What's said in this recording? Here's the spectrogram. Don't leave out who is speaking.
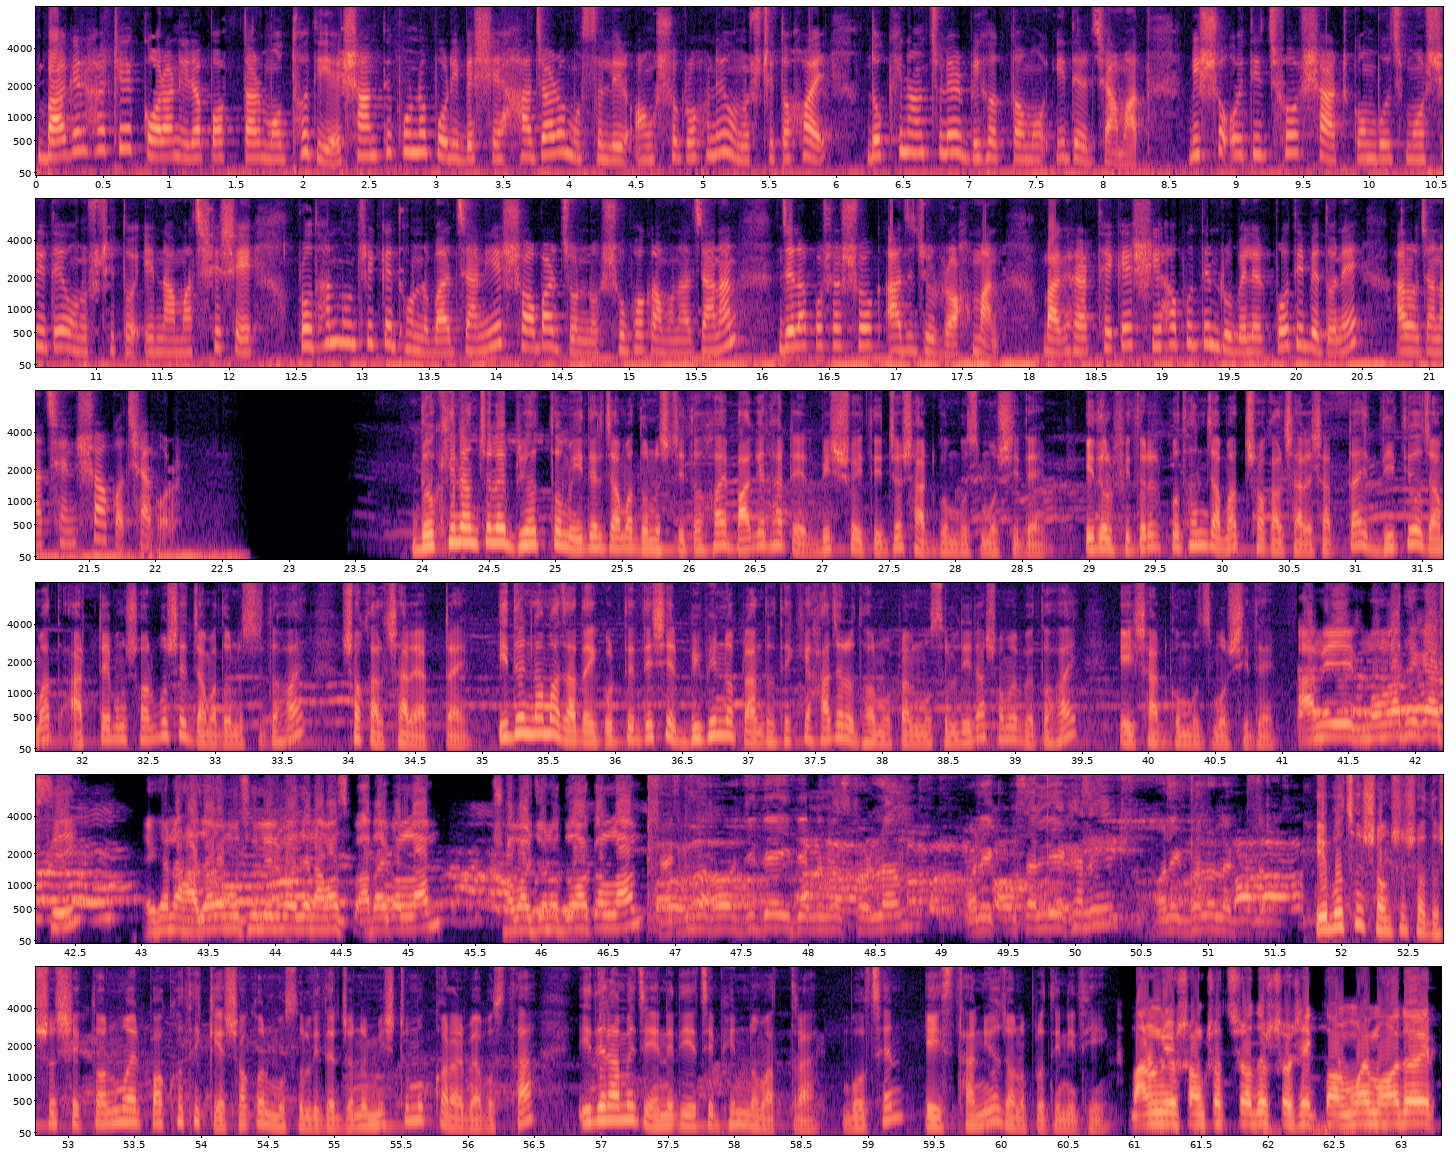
Speaker 1: বাগেরহাটে কড়া নিরাপত্তার মধ্য দিয়ে শান্তিপূর্ণ পরিবেশে হাজারো মুসল্লির অংশগ্রহণে অনুষ্ঠিত হয় দক্ষিণাঞ্চলের বৃহত্তম ঈদের জামাত। বিশ্ব ঐতিহ্য ষাট গম্বুজ মসজিদে অনুষ্ঠিত এ নামাজ শেষে প্রধানমন্ত্রীকে ধন্যবাদ জানিয়ে সবার জন্য শুভকামনা জানান জেলা প্রশাসক আজিজুর রহমান। বাগেরহাট থেকে শিহাবুদ্দিন রুবেলের প্রতিবেদনে আরও জানাচ্ছেন শওকত সাগর।
Speaker 2: দক্ষিণাঞ্চলের বৃহত্তম ঈদের জামাত অনুষ্ঠিত হয় বাগেরহাটের বিশ্ব ঐতিহ্য ষাট গম্বুজ মসজিদে। ঈদ উল ফিতরের প্রধান জামাত সকাল সাড়ে সাতটায় দ্বিতীয় জামাত আটটা এবং সর্বশেষ জামাত অনুষ্ঠিত হয় সকাল সাড়ে আটটায়। ঈদের নামাজ আদায় করতে দেশের বিভিন্ন প্রান্ত থেকে হাজারো ধর্মপ্রাণ মুসল্লিরা সমবেত হয় এই ষাট গম্বুজ মসজিদে।
Speaker 3: আমি মোংলা থেকে আসছি। এখানে হাজারো মুসল্লির মাঝে নামাজ আদায় করলাম। সবার জন্য দোয়া করলাম।
Speaker 4: মসজিদে ঈদের নামাজ পড়লাম। অনেক মুসাল্লি এখানে অনেক ভালো লাগল।
Speaker 2: এবছর সংসদ সদস্য শেখ তন্ময়ের পক্ষ থেকে সকল মুসল্লিদের জন্য মিষ্টিমুখ করার ব্যবস্থা ঈদের আমেজে এনে দিয়েছে ভিন্ন মাত্রা বলছেন এই স্থানীয় জনপ্রতিনিধি।
Speaker 5: মাননীয় সংসদ সদস্য শেখ তন্ময় মহোদয়ের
